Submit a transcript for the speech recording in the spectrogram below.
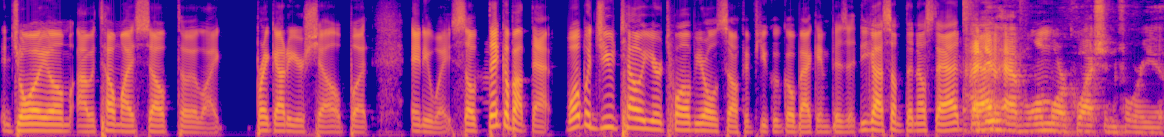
enjoy them. I would tell myself to like break out of your shell. But anyway, so think about that. What would you tell your 12 year old self if you could go back and visit? You got something else to add? I do have one more question for you.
